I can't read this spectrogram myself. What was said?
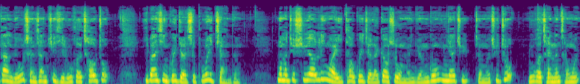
但流程上具体如何操作，一般性规则是不会讲的。那么就需要另外一套规则来告诉我们员工应该去怎么去做。如何才能成为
